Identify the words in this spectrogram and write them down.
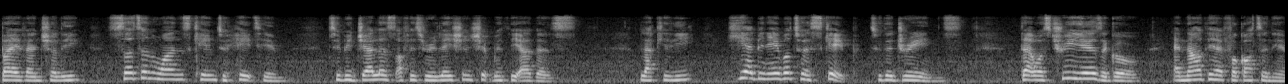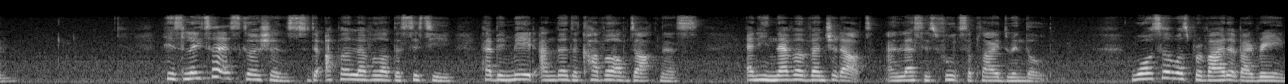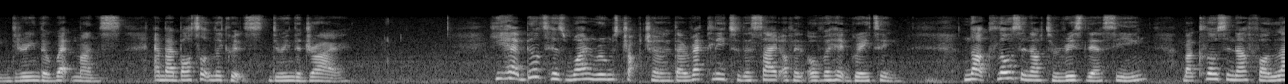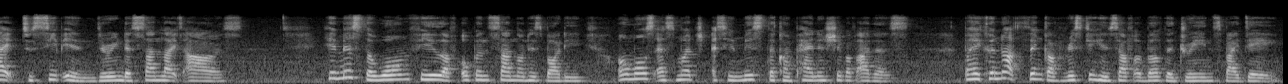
But eventually, certain ones came to hate him, to be jealous of his relationship with the others. Luckily, he had been able to escape to the drains. That was three years ago, and now they had forgotten him. His later excursions to the upper level of the city had been made under the cover of darkness, and he never ventured out unless his food supply dwindled. Water was provided by rain during the wet months and by bottled liquids during the dry. He had built his one room structure directly to the side of an overhead grating, not close enough to risk their seeing, but close enough for light to seep in during the sunlight hours. He missed the warm feel of open sun on his body almost as much as he missed the companionship of others, but he could not think of risking himself above the drains by day.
